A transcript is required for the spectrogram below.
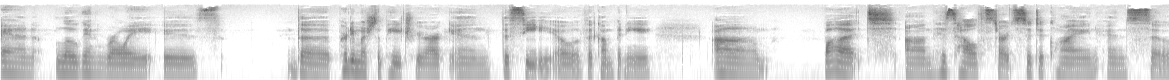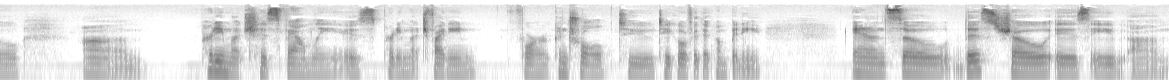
and Logan Roy is the pretty much the patriarch and the CEO of the company. Um, but um, his health starts to decline, and so um, pretty much his family is pretty much fighting for control to take over the company. And so this show is a um,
